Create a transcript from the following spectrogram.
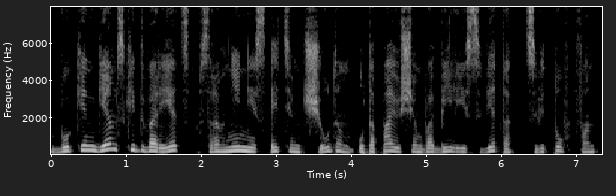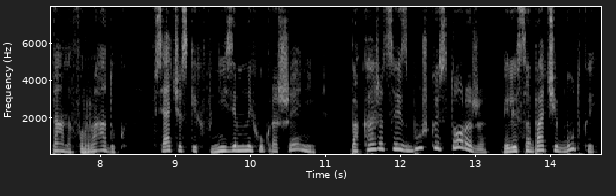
Букингемский дворец в сравнении с этим чудом, утопающим в обилии света, цветов, фонтанов, радуг, всяческих внеземных украшений, покажется избушкой сторожа или собачьей будкой.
